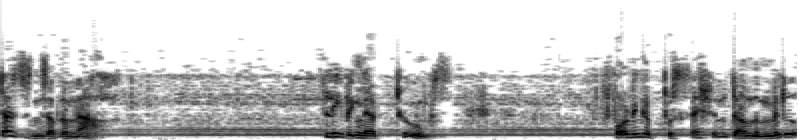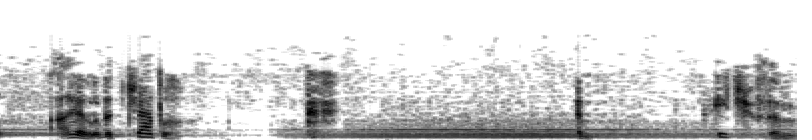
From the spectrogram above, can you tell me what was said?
Dozens of them now. Leaving their tombs. Forming a procession down the middle aisle of the chapel. And each of them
